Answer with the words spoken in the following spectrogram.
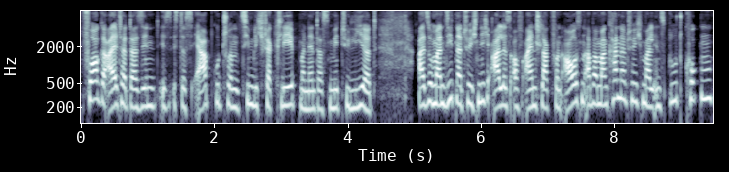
vorgealtert, da sind, ist, ist das Erbgut schon ziemlich verklebt, man nennt das methyliert. Also man sieht natürlich nicht alles auf einen Schlag von außen, aber man kann natürlich mal ins Blut gucken.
